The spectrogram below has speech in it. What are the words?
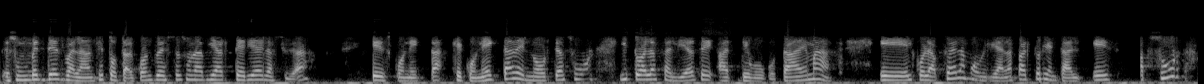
es, un desbalance total cuando esto es una vía arteria de la ciudad que desconecta, que conecta del norte a sur y todas las salidas de, de Bogotá además. Eh, el colapso de la movilidad en la parte oriental es absurda.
